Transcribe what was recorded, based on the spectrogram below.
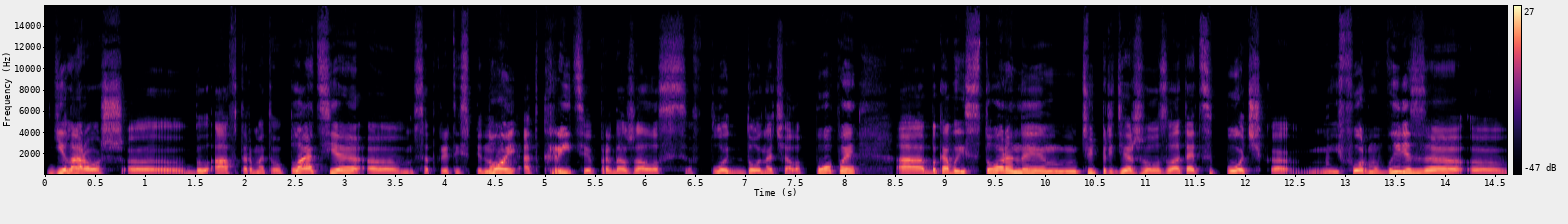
Геларош э, был автором этого платья э, с открытой спиной. Открытие продолжалось вплоть до начала попы. А боковые стороны чуть придерживала золотая цепочка. И форма выреза э,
